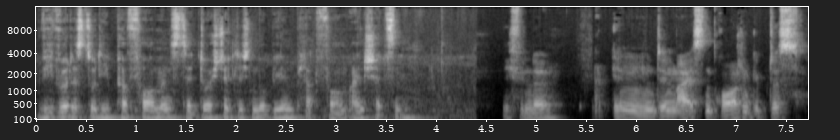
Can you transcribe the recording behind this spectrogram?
wie würdest du die Performance der durchschnittlichen mobilen Plattform einschätzen? Ich finde, in den meisten Branchen gibt es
